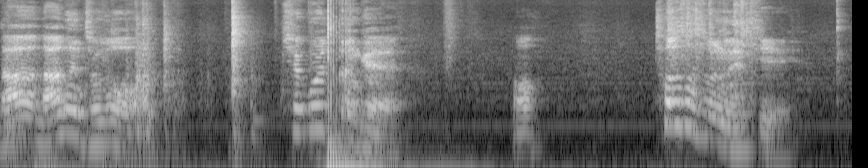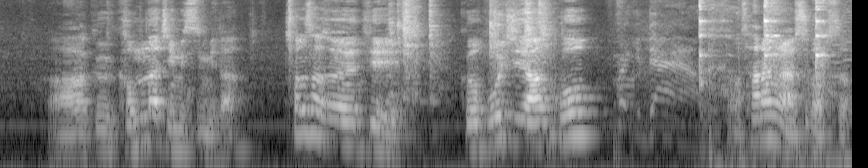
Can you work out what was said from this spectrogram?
나 나는 저거 최고였던 게 어? 천사소년 네티 아 그 겁나 재밌습니다. 천사소년 네티 그거 보지 않고 어, 사랑을 알 수가 없어.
